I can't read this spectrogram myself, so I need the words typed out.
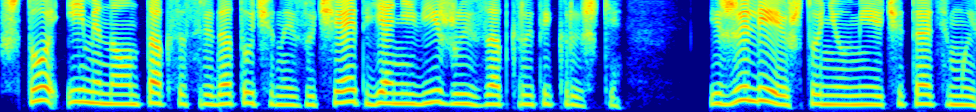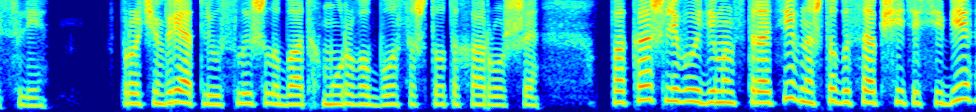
Что именно он так сосредоточенно изучает, я не вижу из-за открытой крышки. И жалею, что не умею читать мысли. Впрочем, вряд ли услышала бы от хмурого босса что-то хорошее. Покашливаю демонстративно, чтобы сообщить о себе,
